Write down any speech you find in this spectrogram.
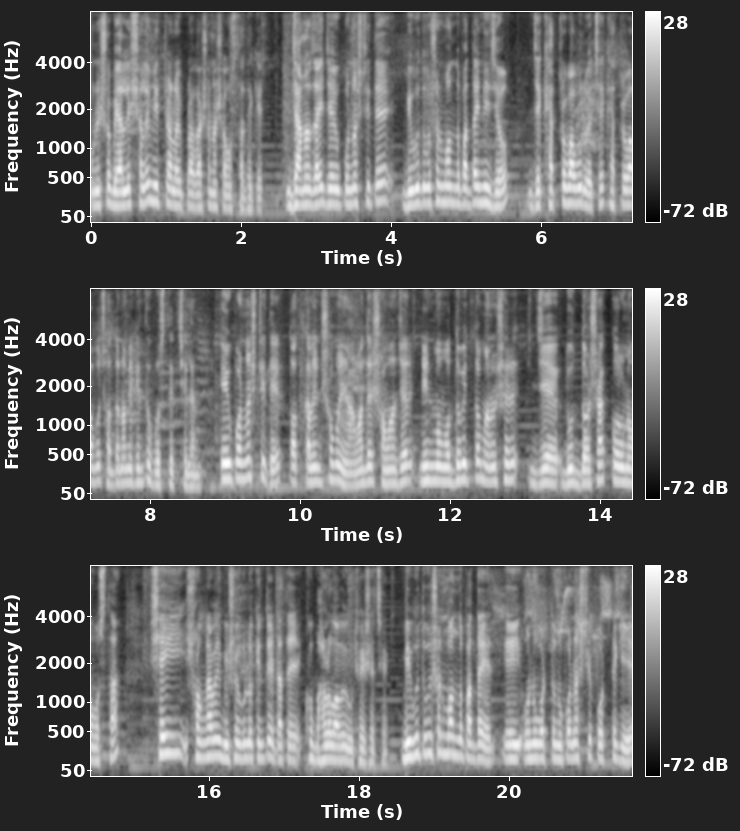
উনিশশো বিয়াল্লিশ সালে মিত্রালয় প্রকাশনা সংস্থা থেকে। জানা যায় যে উপন্যাসটিতে বিভূতিভূষণ বন্দ্যোপাধ্যায় নিজেও যে ক্ষেত্রবাবু রয়েছে, ক্ষেত্রবাবু ছদ্মনামে কিন্তু উপস্থিত ছিলেন। এই উপন্যাসটিতে তৎকালীন সময়ে আমাদের সমাজের নিম্ন মধ্যবিত্ত মানুষের যে দুর্দশা, করুণ অবস্থা, সেই সংগ্রামের বিষয়গুলো কিন্তু এটাতে খুব ভালোভাবে উঠে এসেছে। বিভূতিভূষণ বন্দ্যোপাধ্যায়ের এই অনুবর্তন উপন্যাসটি পড়তে গিয়ে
